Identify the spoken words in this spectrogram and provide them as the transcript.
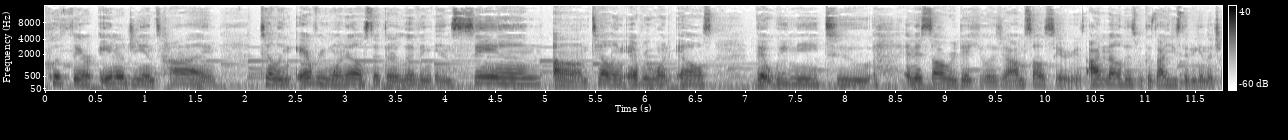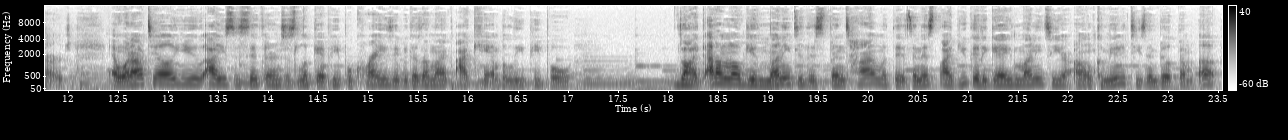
put their energy and time telling everyone else that they're living in sin, um, telling everyone else that we need to, and it's so ridiculous, y'all. I'm so serious. I know this because I used to be in the church. And when I tell you, I used to sit there and just look at people crazy because I'm like, I can't believe people like I don't know, give money to this, spend time with this, and it's like you could have gave money to your own communities and built them up.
